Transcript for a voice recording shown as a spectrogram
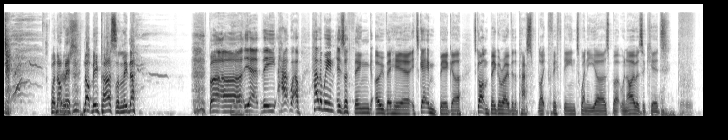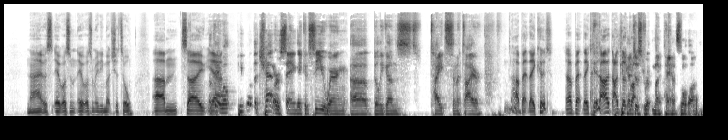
Well, not me, not me personally, no. but uh, yeah. the ha- well, Halloween is a thing over here. It's getting bigger. It's gotten bigger over the past like 15, 20 years. But when I was a kid, no, it was it wasn't it wasn't really much at all. Um, so yeah, Okay, well, people in the chat are saying they could see you wearing uh, Billy Gunn's tights and attire. I bet they could. I bet they could. I, I look. think I right- just ripped my pants. Hold on.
